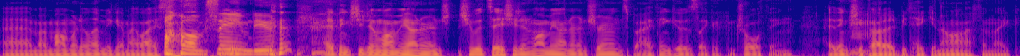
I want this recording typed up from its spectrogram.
And my mom wouldn't let me get my license. Oh, She same, dude. I think she didn't want me on her. Ins- she would say she didn't want me on her insurance, but I think it was like a control thing. I think she Mm. thought I'd be taken off and like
